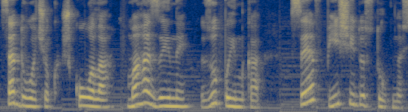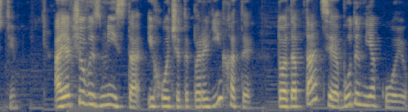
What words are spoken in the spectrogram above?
Садочок, школа, магазини, зупинка все в пішій доступності. А якщо ви з міста і хочете переїхати, то адаптація буде м'якою,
